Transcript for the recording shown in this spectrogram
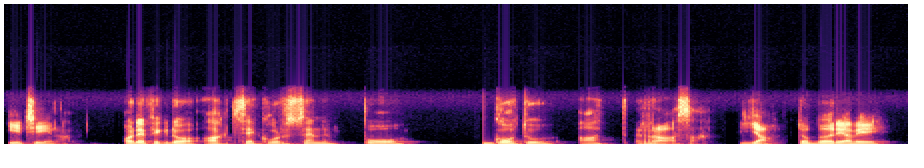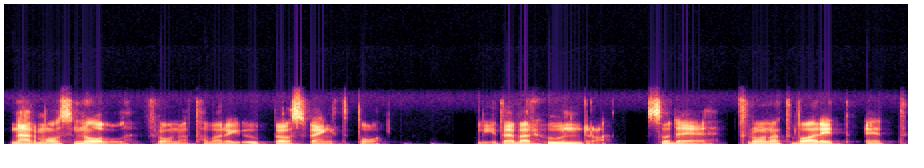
i Kina. Och det fick då aktiekursen på Gotu att rasa. Ja, då börjar vi närma oss noll från att ha varit uppe och svängt på lite över hundra. Så det är från att varit ett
